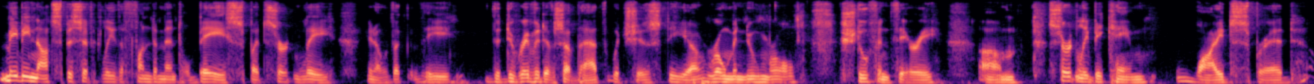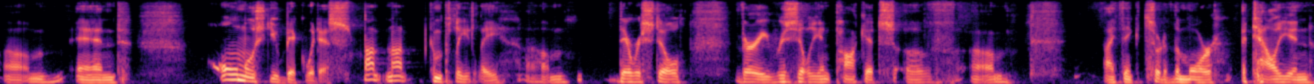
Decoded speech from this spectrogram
maybe not specifically the fundamental bass, but certainly you know the the the derivatives of that, which is the uh, Roman numeral Stufen theory, um, certainly became widespread um, and almost ubiquitous. Not not completely. Um, there were still very resilient pockets of, um, I think, sort of the more Italian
